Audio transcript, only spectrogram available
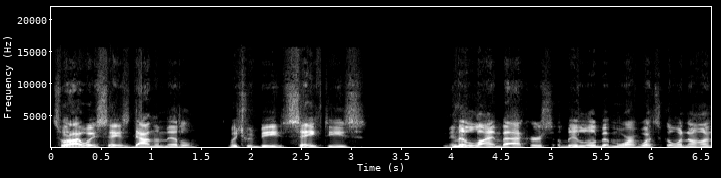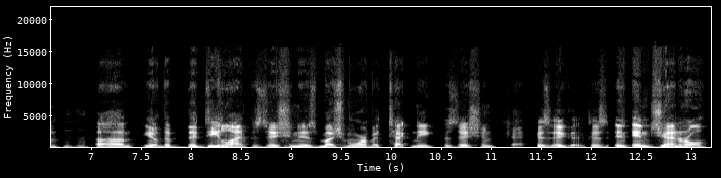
So what I always say is down the middle, which would be safeties, middle linebackers will be a little bit more of what's going on. Mm-hmm. Um, you know, the the D line position is much more of a technique position because okay. because in, in general,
